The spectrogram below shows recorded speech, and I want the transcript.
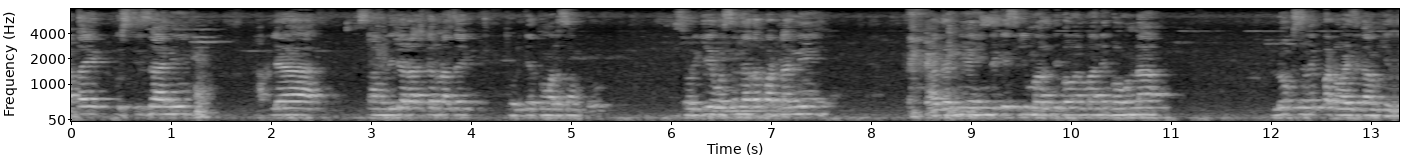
आता एक कुस्तीचा आणि आपल्या सांगलीच्या राजकारणाचा एक थोडक्यात तुम्हाला सांगतो. स्वर्गीय वसंतदादा पाटलांनी आदरणीय हिंदकेसरी मारुती भवन माने भाऊंना लोकसभेत पाठवायचं काम केलं.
